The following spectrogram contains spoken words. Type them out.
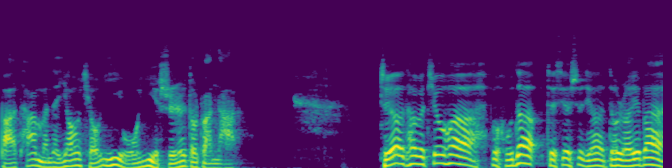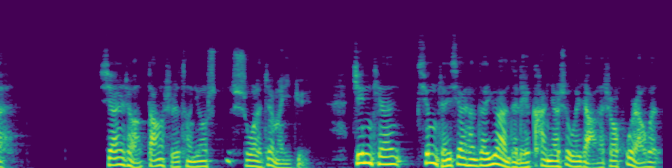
把他们的要求一五一十都转达了。只要他们听话不胡闹，这些事情都容易办。先生当时曾经说了这么一句：“今天清晨，先生在院子里看见侍卫长的时候，忽然问：‘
